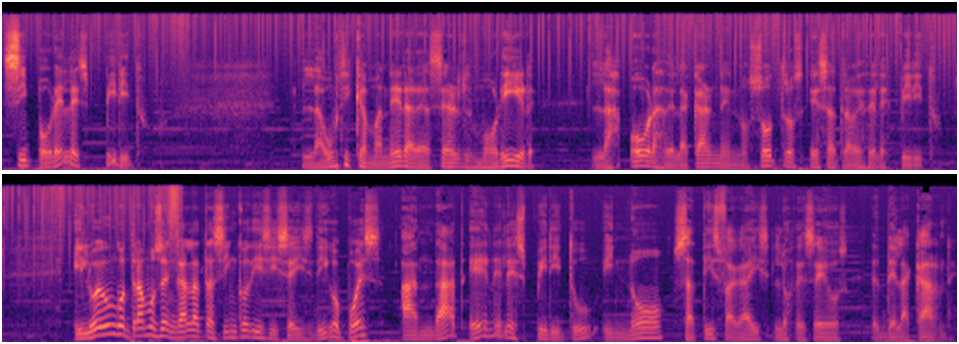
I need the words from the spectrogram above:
Si por el Espíritu, la única manera de hacer morir las obras de la carne en nosotros es a través del Espíritu. Y luego encontramos en Gálatas 5:16, digo pues, andad en el Espíritu y no satisfagáis los deseos de la carne.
